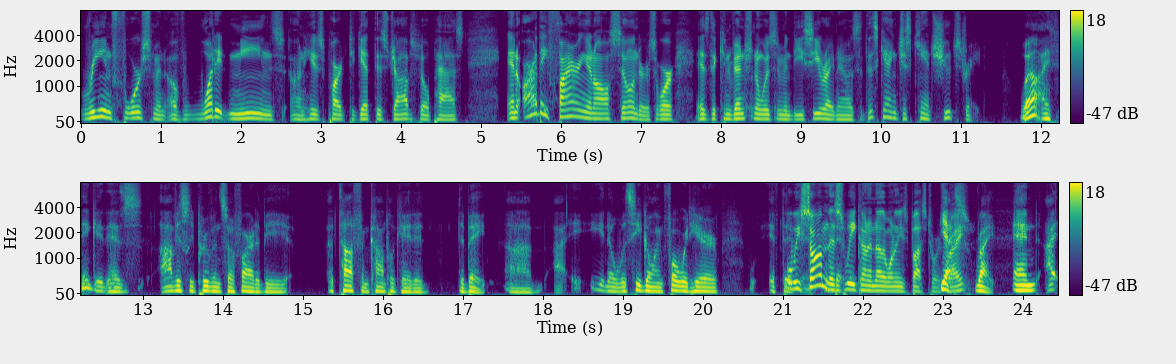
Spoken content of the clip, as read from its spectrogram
reinforcement of what it means on his part to get this jobs bill passed? And are they firing in all cylinders? Or, as the conventional wisdom in D.C. right now is that this gang just can't shoot straight? Well, I think it has obviously proven so far to be a tough and complicated debate. Uh, I, you know, was see going forward here? If the, well, we saw him this the, week on another one of these bus tours, yes, right? Right. And I,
